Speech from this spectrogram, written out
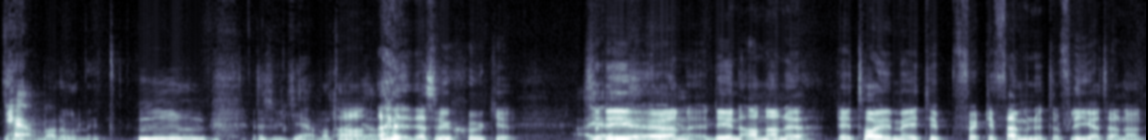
jävla roligt. Jag är så jävla Ja, taggad. det ska bli sjukt kul. Så det är ju en, det är en annan ö. Det tar ju mig typ 45 minuter att flyga till den ön.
